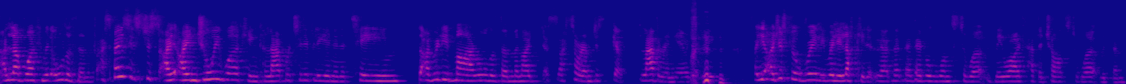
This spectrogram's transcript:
I love working with all of them. I suppose it's just I, I enjoy working collaboratively and in a team. I really admire all of them, and I just I, sorry I'm just get blathering here. I, yeah, I just feel really really lucky that, that, that they've all wanted to work with me, or I've had the chance to work with them.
